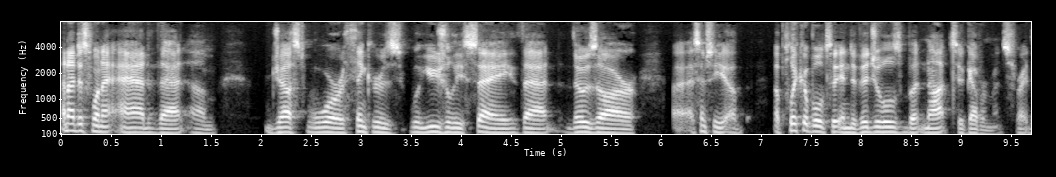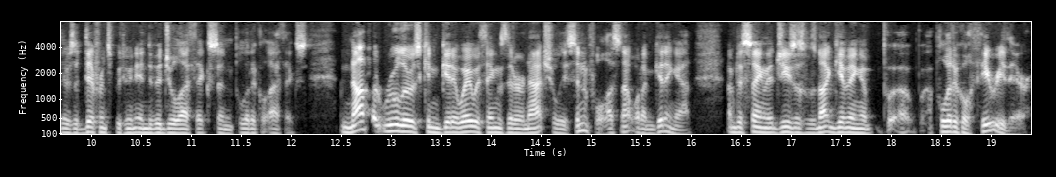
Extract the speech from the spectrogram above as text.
and I just want to add that um, just war thinkers will usually say that those are uh, essentially uh, applicable to individuals but not to governments right? There's a difference between individual ethics and political ethics. Not that rulers can get away with things that are naturally sinful. That's not what i'm getting at. I'm just saying that jesus was not giving a, a, a political theory there.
